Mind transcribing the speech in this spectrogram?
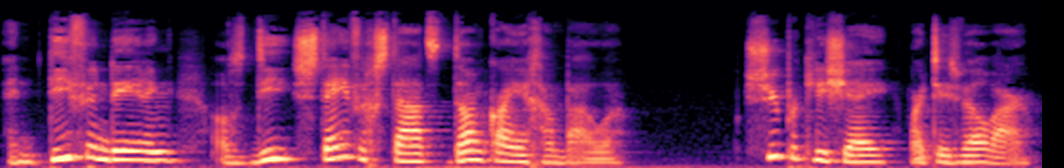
En die fundering, als die stevig staat, dan kan je gaan bouwen. Super cliché, maar het is wel waar.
